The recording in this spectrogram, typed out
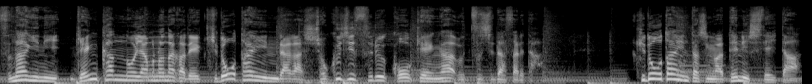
つなぎに玄関の山の中で機動隊員らが食事する光景が映し出された。機動隊員たちが手にしていた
